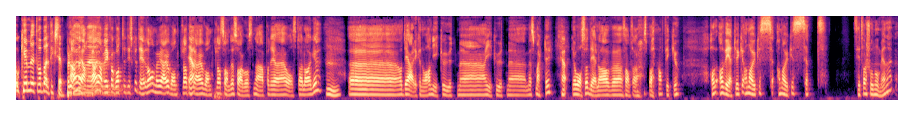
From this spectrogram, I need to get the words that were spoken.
ok, men dette var bare et eksempel. Ja, da, ja, ja, men, ja, eh, vi kan godt diskutere det, men vi er jo vant til at, Ja. vi er jo vant til at Sander Sagåsen er på det Allstar-laget. Mm. Uh, og det er det ikke nå. Han gikk jo ut med, gikk ut med, med smerter. Det var også en del av uh, samtalen med Spania. Han fikk jo han, han vet jo ikke han har jo ikke, han har jo ikke sett situasjonen om igjen.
